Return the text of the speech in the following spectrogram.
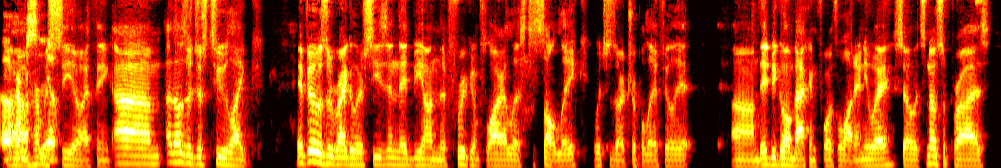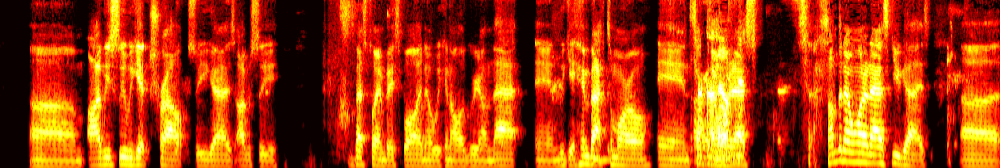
Oh, uh. Hermosillo, I think. Um, those are just two like. If it was a regular season, they'd be on the frequent flyer list to Salt Lake, which is our AAA affiliate. Um, they'd be going back and forth a lot anyway, so it's no surprise. Um, obviously, we get Trout, so you guys obviously best player in baseball. I know we can all agree on that, and we get him back tomorrow. And something I wanted to ask, something I wanted to ask you guys. Uh,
